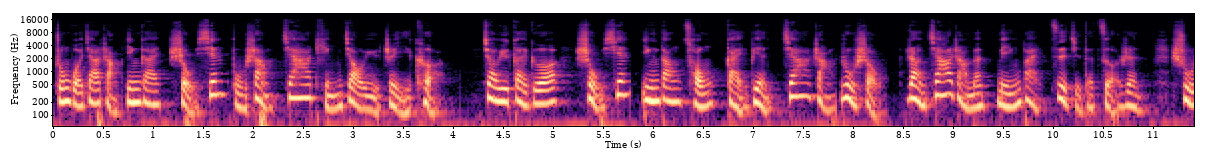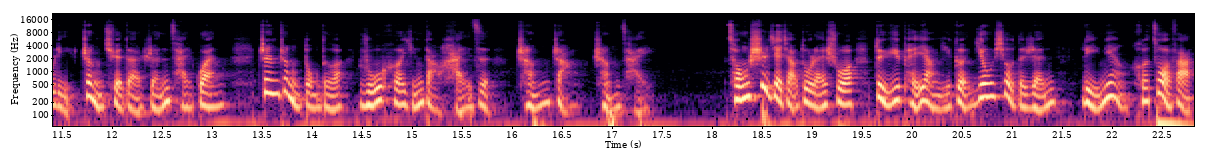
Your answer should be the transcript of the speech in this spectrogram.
中国家长应该首先补上家庭教育这一课。教育改革首先应当从改变家长入手。让家长们明白自己的责任，树立正确的人才观，真正懂得如何引导孩子成长成才。从世界角度来说，对于培养一个优秀的人，理念和做法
